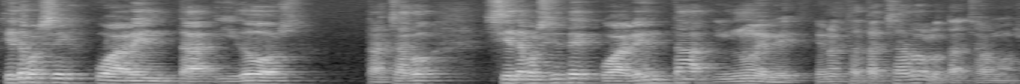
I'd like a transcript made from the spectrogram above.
7 por 6, 42, tachado 7 por 7, 49, que no está tachado, lo tachamos.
